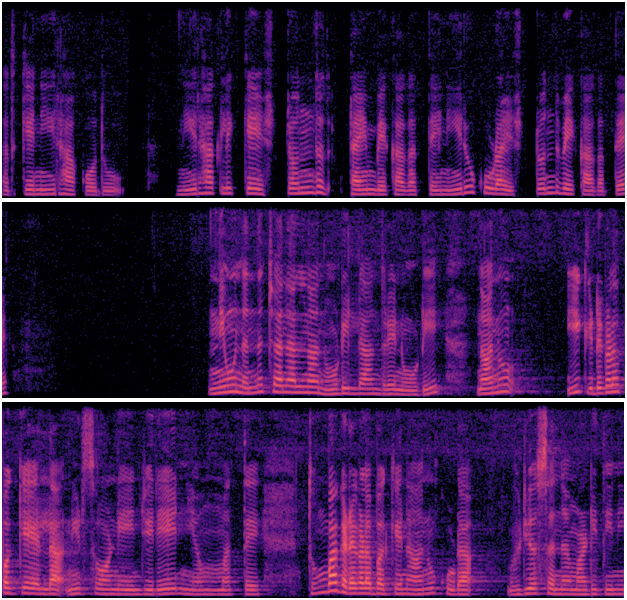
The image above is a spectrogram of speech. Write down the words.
ಅದಕ್ಕೆ ನೀರು ಹಾಕೋದು. ನೀರು ಹಾಕಲಿಕ್ಕೆ ಎಷ್ಟೊಂದು ಟೈಮ್ ಬೇಕಾಗತ್ತೆ, ನೀರು ಕೂಡ ಎಷ್ಟೊಂದು ಬೇಕಾಗತ್ತೆ. ನೀವು ನನ್ನ ಚಾನಲ್ನ ನೋಡಿಲ್ಲ ಅಂದರೆ ನೋಡಿ. ನಾನು ಈ ಗಿಡಗಳ ಬಗ್ಗೆ ಎಲ್ಲ ನೀರ್ಸೋಣಿ ಜಿರೇನಿಯಂ ಮತ್ತು ತುಂಬ ಗಿಡಗಳ ಬಗ್ಗೆ ನಾನು ಕೂಡ ವಿಡಿಯೋಸನ್ನು ಮಾಡಿದ್ದೀನಿ.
